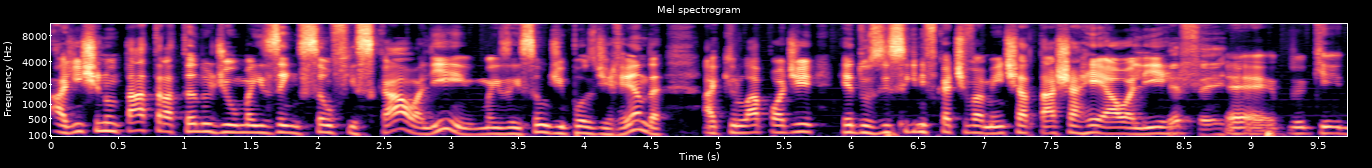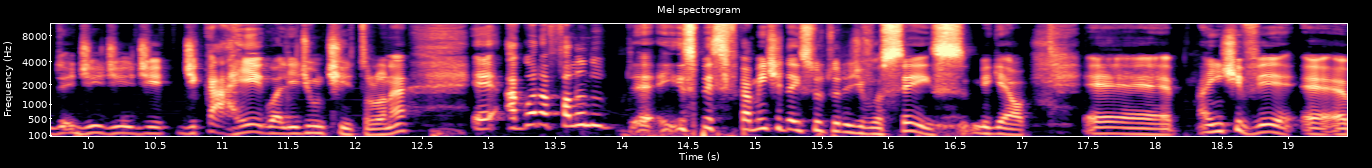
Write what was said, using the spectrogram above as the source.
a gente não está tratando de uma isenção fiscal ali, uma isenção de imposto de renda, aquilo aquilo lá pode reduzir significativamente a taxa real ali é, que, de, de, de, de, carrego ali de um título, né? É, agora, falando é, especificamente da estrutura de vocês, Miguel, é, a gente vê é,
